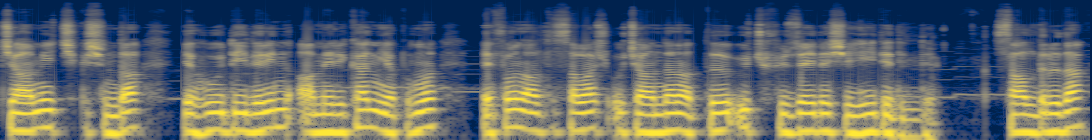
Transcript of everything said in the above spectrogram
cami çıkışında Yahudilerin Amerikan yapımı F-16 savaş uçağından attığı 3 füzeyle şehit edildi. Saldırıda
